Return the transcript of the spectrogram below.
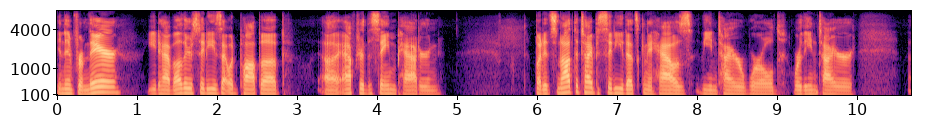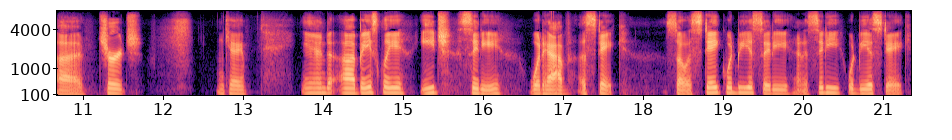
And then from there, you'd have other cities that would pop up uh, after the same pattern. But it's not the type of city that's going to house the entire world or the entire uh, church. Okay. And uh, basically, each city would have a stake. So a stake would be a city, and a city would be a stake.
